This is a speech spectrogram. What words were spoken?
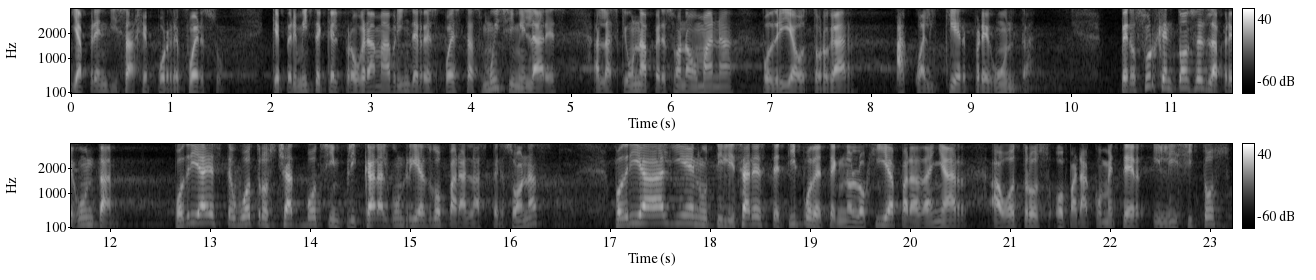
y aprendizaje por refuerzo, que permite que el programa brinde respuestas muy similares a las que una persona humana podría otorgar a cualquier pregunta. Pero surge entonces la pregunta, ¿podría este u otros chatbots implicar algún riesgo para las personas? ¿Podría alguien utilizar este tipo de tecnología para dañar a otros o para cometer ilícitos?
